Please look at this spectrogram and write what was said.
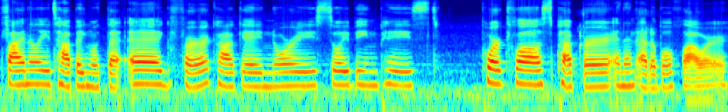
Finally, topping with the egg, furikake, nori, soybean paste, pork floss, pepper, and an edible flower.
